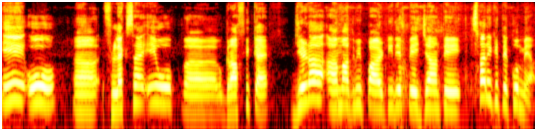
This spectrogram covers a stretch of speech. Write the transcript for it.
ਇਹ ਉਹ ਫਲੈਕਸ ਹੈ, ਇਹ ਉਹ ਗ੍ਰਾਫਿਕ ਹੈ ਜਿਹੜਾ ਆਮ ਆਦਮੀ ਪਾਰਟੀ ਦੇ ਪੇਜਾਂ ਤੇ ਸਾਰੇ ਕਿਤੇ ਘੁੰਮਿਆ।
